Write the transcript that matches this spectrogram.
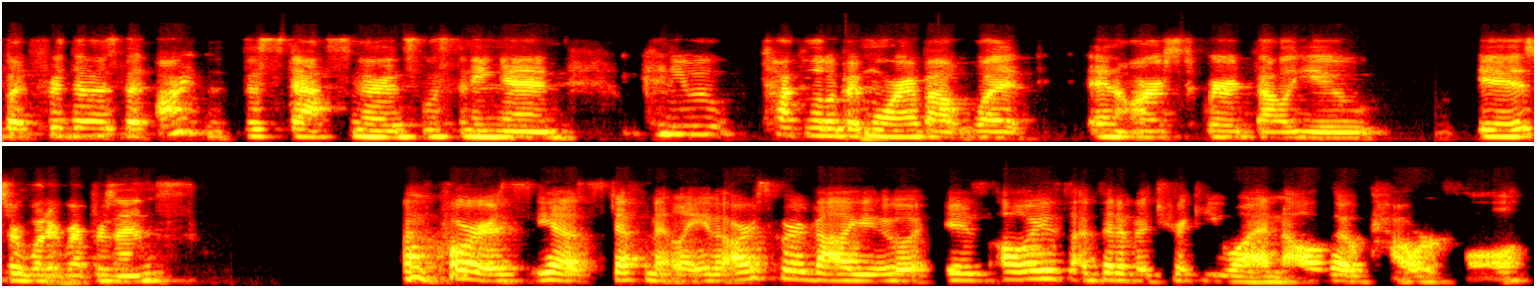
But for those that aren't the stats nerds listening in, can you talk a little bit more about what an R squared value is or what it represents? Of course, yes, definitely. The R squared value is always a bit of a tricky one, although powerful.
